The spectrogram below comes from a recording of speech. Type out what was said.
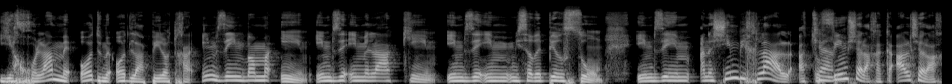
יכולה מאוד מאוד להפיל אותך, אם זה עם במאים, אם זה עם מלהקים, אם זה עם משרדי פרסום, אם זה עם אנשים בכלל, הצופים כן. שלך, הקהל שלך,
